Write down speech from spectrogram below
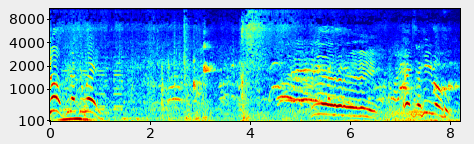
Yo, get out the way. Hey, a hero.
